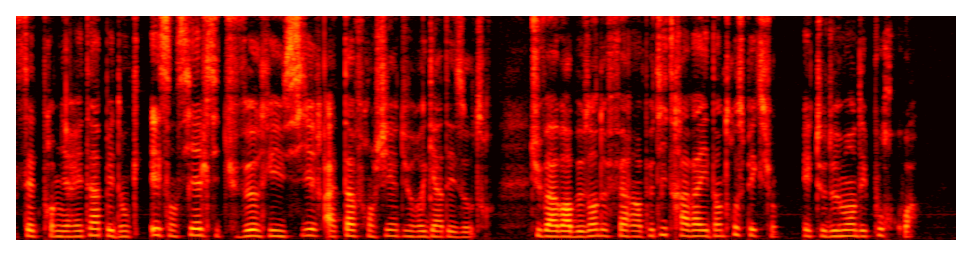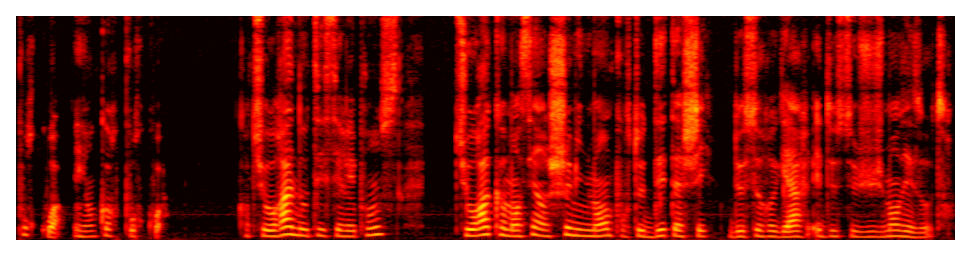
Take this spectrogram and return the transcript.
Cette première étape est donc essentielle si tu veux réussir à t'affranchir du regard des autres. Tu vas avoir besoin de faire un petit travail d'introspection et te demander pourquoi, pourquoi et encore pourquoi. Quand tu auras noté ces réponses, tu auras commencé un cheminement pour te détacher de ce regard et de ce jugement des autres.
